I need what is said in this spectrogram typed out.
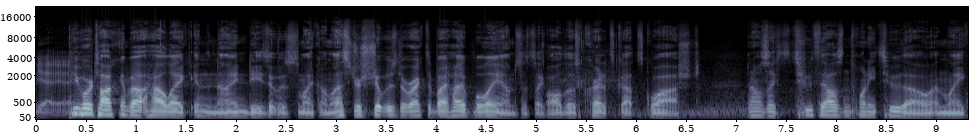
Yeah, yeah, people were talking about how like in the '90s it was like unless your shit was directed by Hype Williams, it's like all those credits got squashed. And I was like, 2022 though, and like.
